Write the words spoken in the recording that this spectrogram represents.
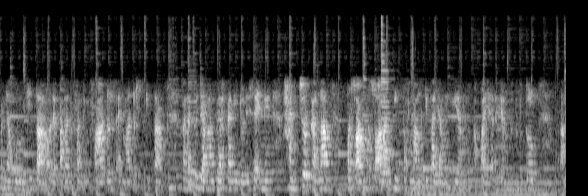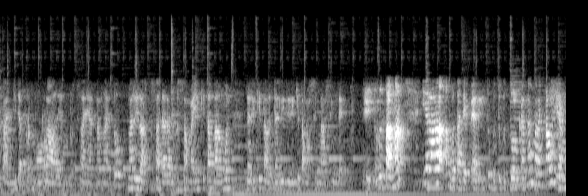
pendahulu kita, oleh para the founding fathers and mothers kita. Karena itu jangan biarkan Indonesia ini hancur karena persoalan-persoalan internal kita yang yang apa ya yang betul-betul apa tidak bermoral ya menurut saya. Karena itu marilah kesadaran bersama yang kita bangun dari kita dari diri kita masing-masing deh. Iya. terutama ya anggota DPR itu betul-betul karena mereka lah yang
